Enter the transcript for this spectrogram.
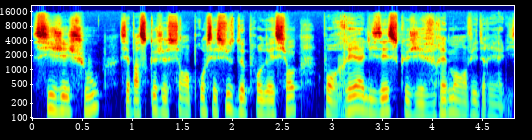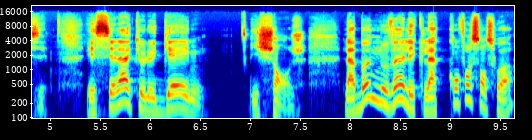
si j'échoue, c'est parce que je suis en processus de progression pour réaliser ce que j'ai vraiment envie de réaliser. Et c'est là que le game, il change. La bonne nouvelle est que la confiance en soi,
